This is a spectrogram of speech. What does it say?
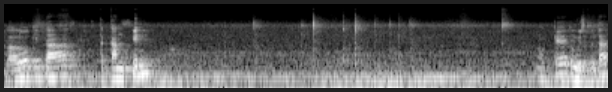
Lalu kita tekan pin Oke, tunggu sebentar.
